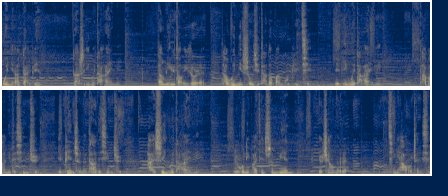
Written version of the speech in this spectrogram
为你而改变，那是因为他爱你；当你遇到一个人，他为你收起他的顽固脾气，也因为他爱你，他把你的兴趣也变成了他的兴趣。还是因为他爱你。如果你发现身边有这样的人，请你好好珍惜。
